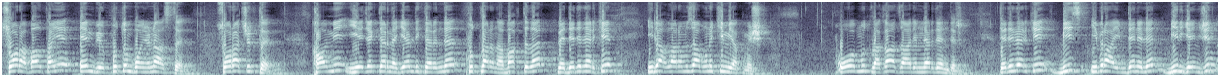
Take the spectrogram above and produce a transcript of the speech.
Sonra baltayı en büyük putun boynuna astı. Sonra çıktı. Kavmi yiyeceklerine geldiklerinde putlarına baktılar ve dediler ki ilahlarımıza bunu kim yapmış? O mutlaka zalimlerdendir. Dediler ki biz İbrahim denilen bir gencin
